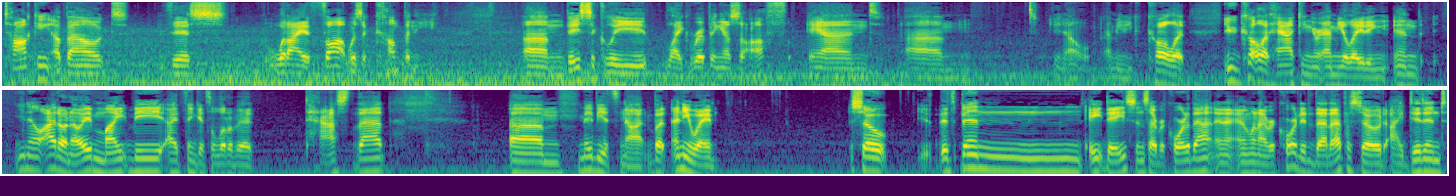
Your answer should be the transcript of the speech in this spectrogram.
talking about this, what I thought was a company, um, basically like ripping us off. And, um, you know, I mean, you could call it, you could call it hacking or emulating. And, you know, I don't know, it might be. I think it's a little bit past that. Um, maybe it's not. But anyway, so it's been eight days since I recorded that, and, and when I recorded that episode, I didn't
